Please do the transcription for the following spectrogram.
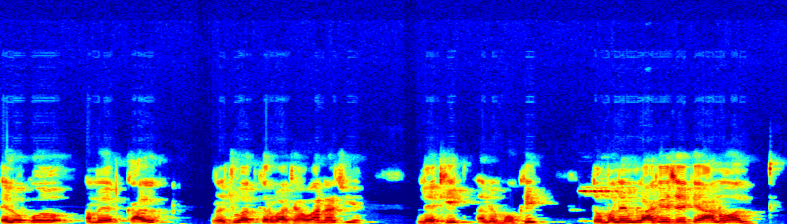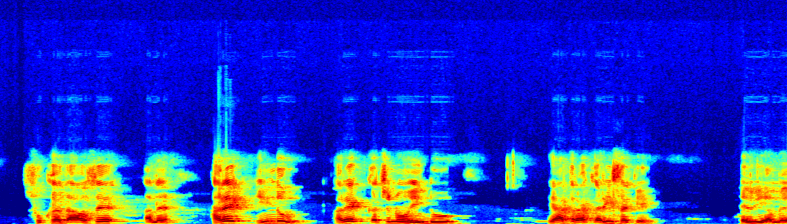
એ લોકો અમે કાલ રજૂઆત કરવા જવાના છીએ, લેખિત અને મૌખિક. તો મને એમ લાગે છે કે આનો અંત સુખદ આવશે અને હરેક હિન્દુ, હરેક કચ્છનો હિન્દુ યાત્રા કરી શકે એવી અમે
